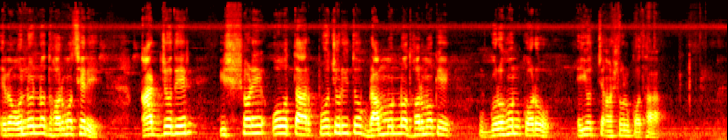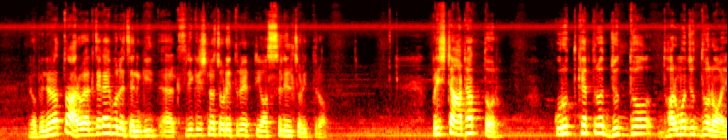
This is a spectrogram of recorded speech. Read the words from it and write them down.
এবং অন্যান্য ধর্ম ছেড়ে আর্যদের ঈশ্বরে ও তার প্রচলিত ব্রাহ্মণ্য ধর্মকে গ্রহণ করো, এই হচ্ছে আসল কথা। রবীন্দ্রনাথ তো আরও এক জায়গায় বলেছেন গীত শ্রীকৃষ্ণ চরিত্র একটি অশ্লীল চরিত্র। পৃষ্ঠা আঠাত্তর কুরুক্ষেত্র যুদ্ধ, ধর্মযুদ্ধ নয়।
